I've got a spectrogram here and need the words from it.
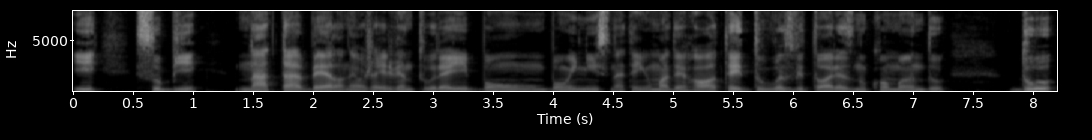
e subir na tabela, né? O Jair Ventura aí, bom, bom início, né? Tem uma derrota e duas vitórias no comando do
